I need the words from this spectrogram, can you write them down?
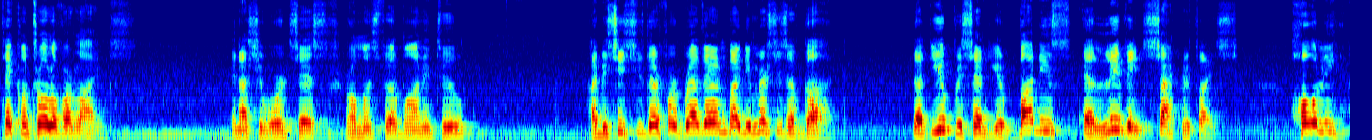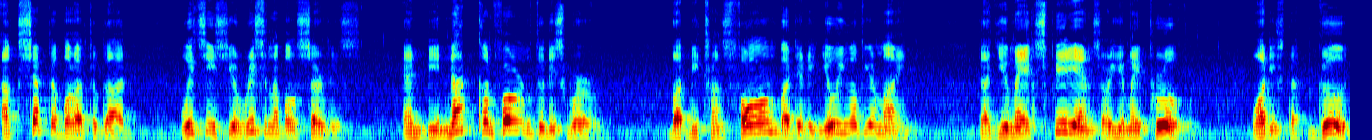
Take control of our lives. And as your word says, Romans 12, 1 and 2, I beseech you, therefore, brethren, by the mercies of God, that you present your bodies a living sacrifice, holy, acceptable unto God, which is your reasonable service, and be not conformed to this world, but be transformed by the renewing of your mind, that you may experience or you may prove what is that good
